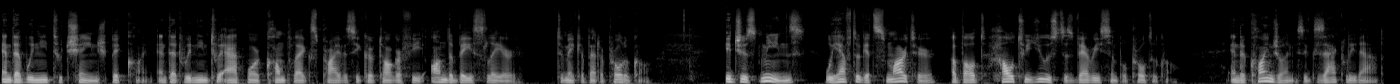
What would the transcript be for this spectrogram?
and that we need to change Bitcoin and that we need to add more complex privacy cryptography on the base layer to make a better protocol. It just means we have to get smarter about how to use this very simple protocol. And the CoinJoin is exactly that.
